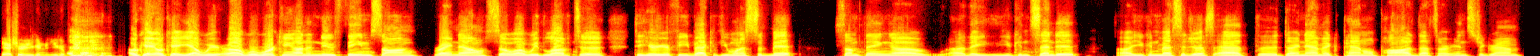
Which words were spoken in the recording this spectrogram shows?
Yeah, sure. You can you can. Okay, okay, yeah, we're uh, we're working on a new theme song right now, so uh, we'd love to to hear your feedback. If you want to submit something, uh, uh, they you can send it. Uh, you can message us at the Dynamic Panel Pod. That's our Instagram.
